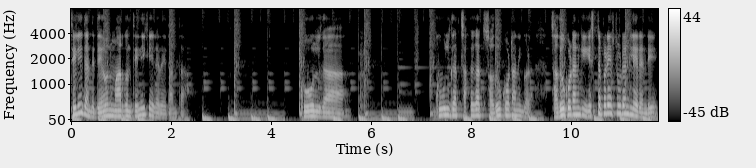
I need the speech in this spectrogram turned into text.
తెలియదండి దేవుని మార్గం తెలియకే కదా ఇదంతా. కూల్గా కూల్గా చక్కగా చదువుకోవటానికి కూడా. చదువుకోవడానికి ఇష్టపడే స్టూడెంట్ లేరండి.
